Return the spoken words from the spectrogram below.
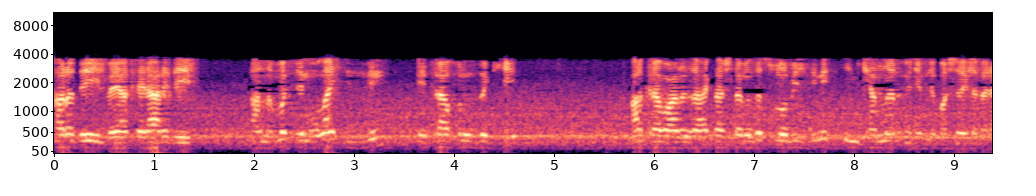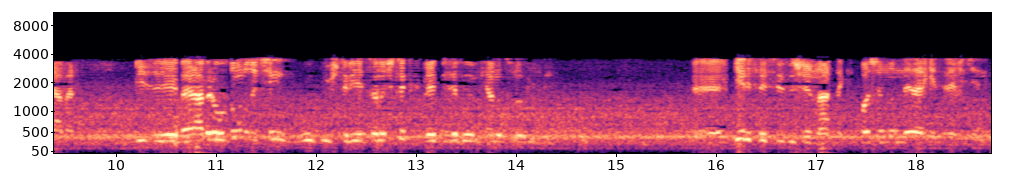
para değil veya Ferrari değil. Anlatmak istediğim olay sizin etrafınızdaki akrabanıza, arkadaşlarınıza sunabildiğiniz imkanlar önemli başarıyla beraber. Biz e, beraber olduğumuz için bu müşteriye tanıştık ve bize bu imkanı sunabildi. Gerisini siz düşünün artık başarının neler getirebileceğini.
